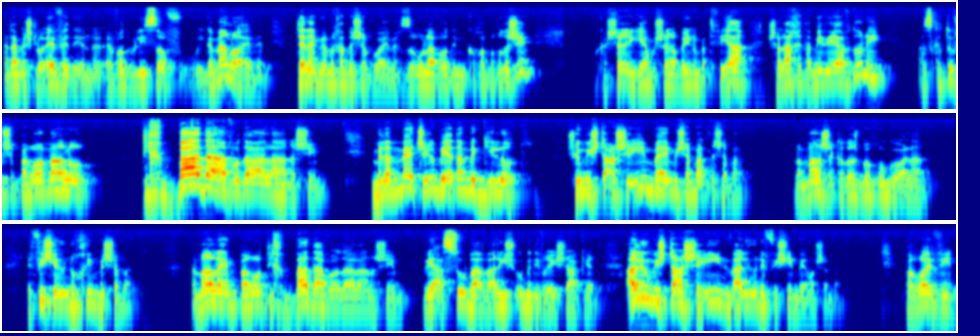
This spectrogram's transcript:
אדם יש לו עבד, יעבוד בלי סוף, הוא ייגמר לו העבד, תן להם יום אחד בשבוע, הם יחזרו לעבוד עם כוחות מחודשים. כאשר הגיע משה רבינו בתפייה, שלח את עמי ויעבדוני, אז כתוב שפרעה אמר לו, תכבד העבודה על האנשים. מלמד שהיו בידם מגילות, שהיו משתעשעים בהם משבת לשבת. כלומר שהקדוש ברוך הוא גואלן, לפי שהיו נוחים בשבת. אמר להם פרעה תכבד העבודה על האנשים, ויעשו בה ואל ישעו בדברי שקר. אל יהיו משתעשעים ואל יהיו נפישין ביום השבת. פרעה הבין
